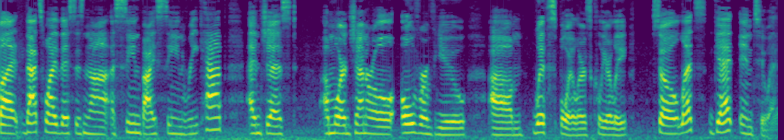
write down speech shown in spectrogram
but that's why this is not a scene by scene recap and just a more general overview um, with spoilers, clearly. So let's get into it.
